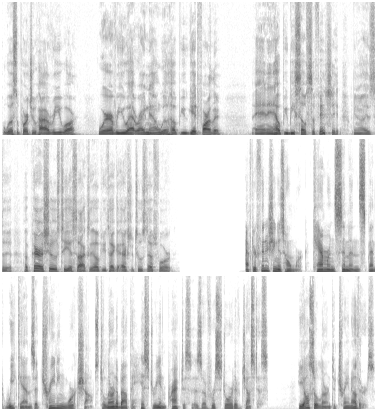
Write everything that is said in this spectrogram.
We'll support you however you are, wherever you at right now. We'll help you get farther and, and help you be self sufficient. You know, it's a, a pair of shoes to your socks It help you take an extra two steps forward. After finishing his homework, Cameron Simmons spent weekends at training workshops to learn about the history and practices of restorative justice. He also learned to train others.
